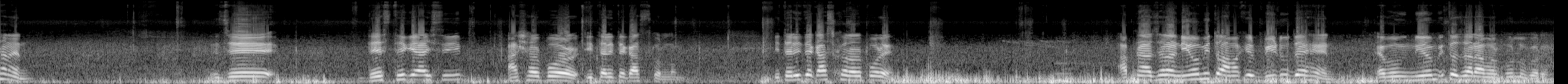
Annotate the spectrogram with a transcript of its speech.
জানেন? যে দেশ থেকে আইছি, আসার পর ইতালিতে কাজ করলাম। ইতালিতে কাজ করার পরে আপনারা যারা নিয়মিত আমাকে ভিডিও দেখেন এবং নিয়মিত যারা আমার ফলো করেন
